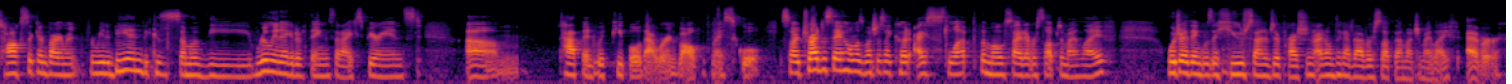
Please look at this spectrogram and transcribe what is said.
toxic environment for me to be in because some of the really negative things that I experienced um, happened with people that were involved with my school. So I tried to stay home as much as I could. I slept the most I'd ever slept in my life, which I think was a huge sign of depression. I don't think I've ever slept that much in my life, ever.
